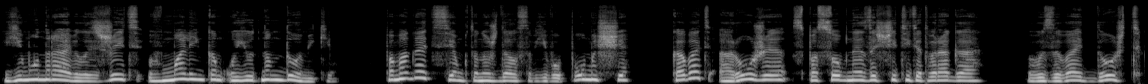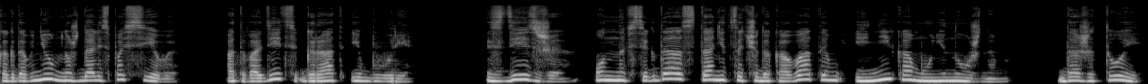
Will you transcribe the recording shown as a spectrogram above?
Ему нравилось жить в маленьком уютном домике, помогать всем, кто нуждался в его помощи, ковать оружие, способное защитить от врага, вызывать дождь, когда в нем нуждались посевы, отводить град и бури. Здесь же он навсегда останется чудаковатым и никому не нужным, даже той,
